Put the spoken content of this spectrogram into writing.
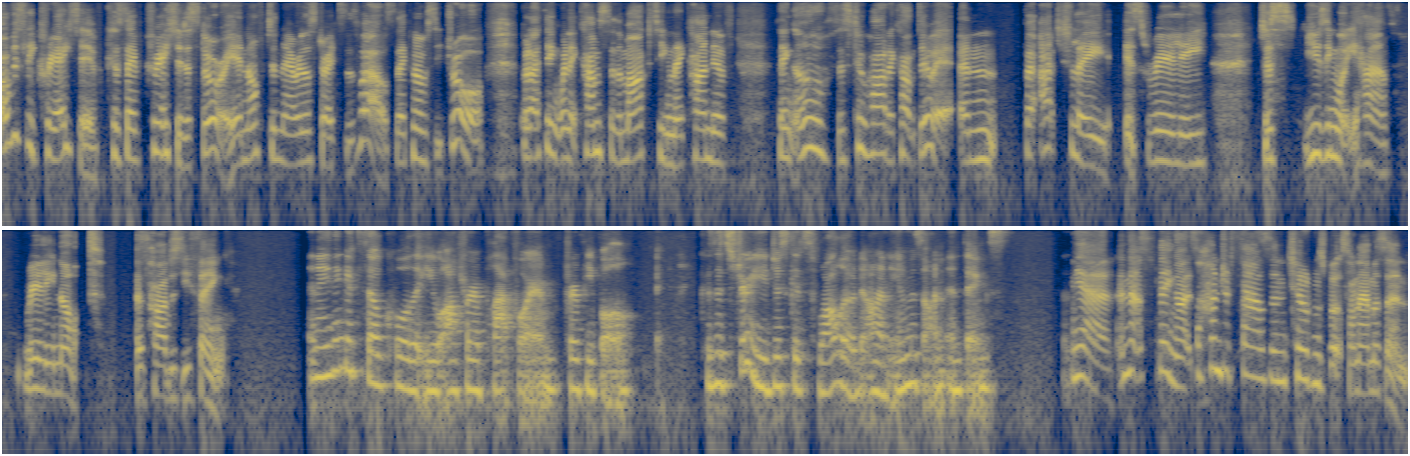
obviously creative because they've created a story and often they're illustrators as well. So they can obviously draw. But I think when it comes to the marketing, they kind of think, oh, this is too hard, I can't do it. And but actually it's really just using what you have, really not as hard as you think. And I think it's so cool that you offer a platform for people because it's true, you just get swallowed on Amazon and things. Yeah, and that's the thing. Like, it's a hundred thousand children's books on Amazon.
